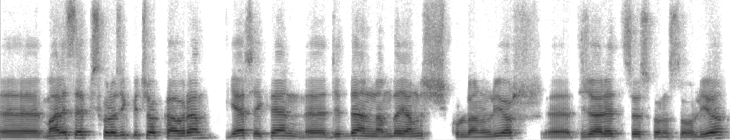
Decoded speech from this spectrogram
E, maalesef psikolojik birçok kavram gerçekten e, ciddi anlamda yanlış kullanılıyor. E, ticaret söz konusu oluyor.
